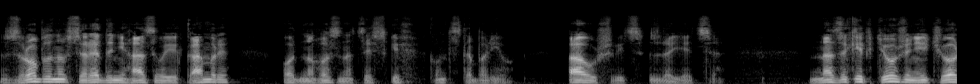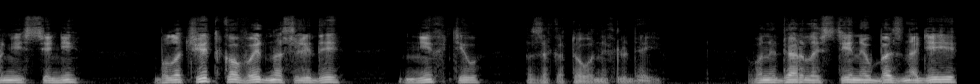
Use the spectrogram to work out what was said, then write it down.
зроблену всередині газової камери одного з нацистських концтаборів. Аушвіц, здається. На закиптюженій чорній стіні було чітко видно сліди нігтів закатованих людей. Вони дерли стіни в безнадії,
